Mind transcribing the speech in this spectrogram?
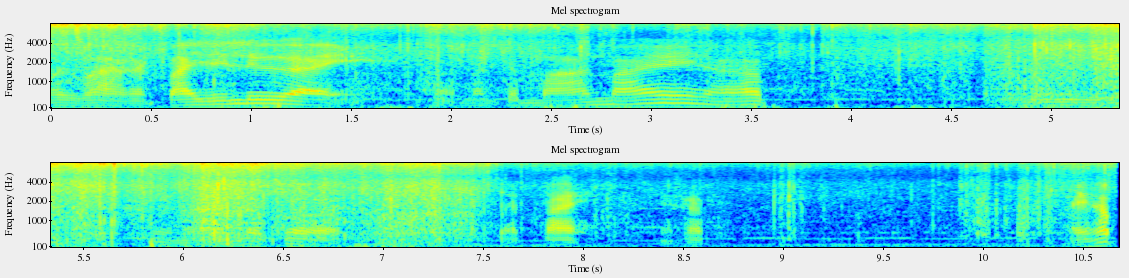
ค่อยๆว่ากันไปเรื่อยๆว่ามันจะมานไหมนะครับนี่ไม่หมาแล้วก็จัดไปนะครับไปครับ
